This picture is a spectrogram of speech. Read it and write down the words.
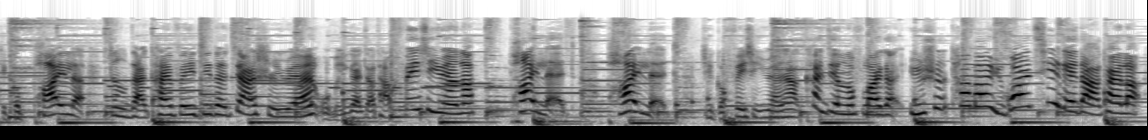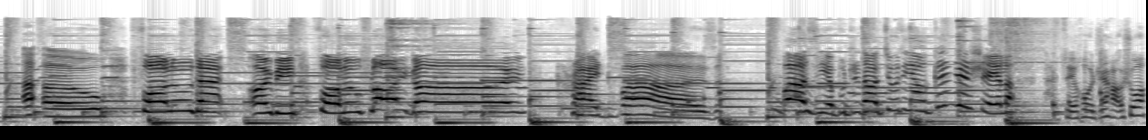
这个 pilot 正在开飞机的驾驶员，我们应该叫他飞行员了。 Pilot，这个飞行员啊，看见了 Fly Guy，于是他把雨刮器给打开了。Uh oh，follow that，I mean follow Fly Guy，cried Buzz。Buzz 也不知道究竟要跟着谁了。他最后只好说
